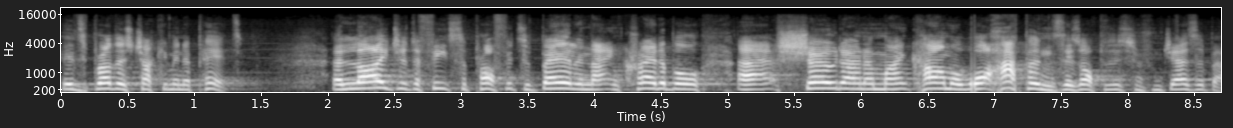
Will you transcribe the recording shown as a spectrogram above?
His brothers chuck him in a pit. Elijah defeats the prophets of Baal in that incredible uh, showdown on Mount Carmel. What happens? There's opposition from Jezebel.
